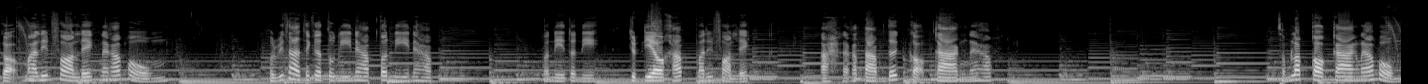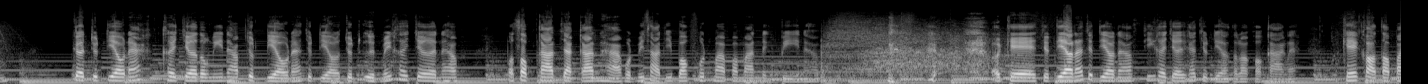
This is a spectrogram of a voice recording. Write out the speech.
เกาะมารินฟอร์ดเล็กนะครับผม ผลวิสาจะเกิดตรงนี้นะครับต้นนี้นะครับต้นนี้ต้นนี้จุดเดียวครับมาริฟอร์ดเล็กอะแล้วก็ตามด้วยเกาะกลางนะครับสำหรับเกาะกลางนะครับผมเกิดจุดเดียวนะ เคยเจอตรงนี้นะครับ จุดเดียวนะ จุดเดียวจุดอื่นไม่เคยเจอนะครับ ประสบการณ์จากการหาผลพิศาจที่บล็อกฟุตมาประมาณ 1 ปีนะครับโอเค จุดเดียวนะ จุดเดียวนะครับ ที่เคยเจอแค่จุดเดียวสำหรับเกาะกลางนะโอเคเกาะต่อไป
